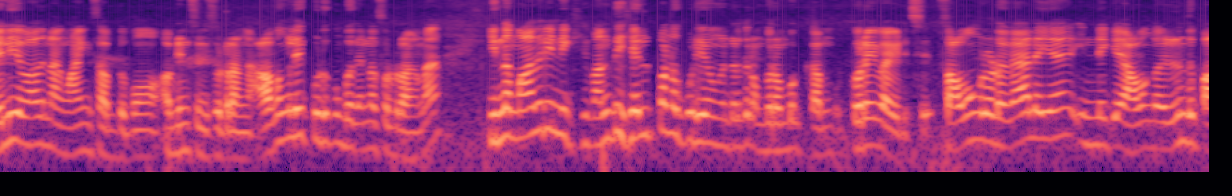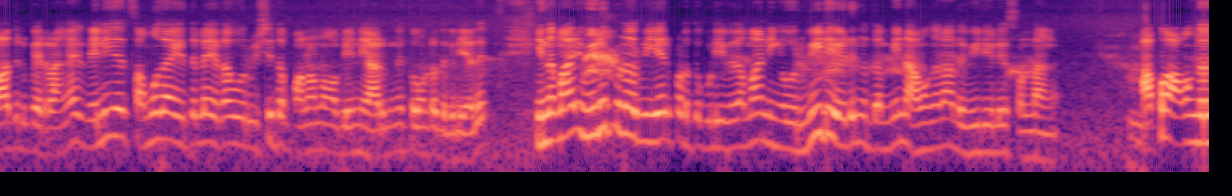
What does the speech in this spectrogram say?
வெளியேவாவது நாங்கள் வாங்கி சாப்பிட்டுப்போம் அப்படின்னு சொல்லி சொல்கிறாங்க அவங்களே கொடுக்கும்போது என்ன சொல்கிறாங்கன்னா இந்த மாதிரி இன்னைக்கு வந்து ஹெல்ப் பண்ணக்கூடியவங்கன்றது ரொம்ப ரொம்ப கம் குறைவாயிடுச்சு. ஸோ அவங்களோட வேலையை இன்னைக்கு அவங்க இருந்து பார்த்துட்டு போயிடுறாங்க. வெளியே சமுதாயத்தில் ஏதோ ஒரு விஷயத்த பண்ணணும் அப்படின்னு யாருக்குமே தோன்றது கிடையாது. இந்த மாதிரி விழிப்புணர்வு ஏற்படுத்தக்கூடிய விதமாக நீங்கள் ஒரு வீடியோ எடுங்க தம்பின்னு அவங்க தான் அந்த வீடியோலேயே சொன்னாங்க. அப்போ அவங்க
